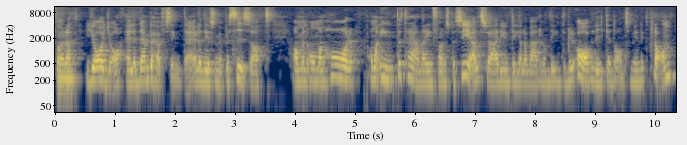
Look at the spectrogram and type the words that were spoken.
för Mm. att ja, ja, eller den behövs inte. Eller det som är precis så att ja, men om man har, om man inte tränar inför något speciellt så är det ju inte hela världen om det inte blir av likadant som enligt plan.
